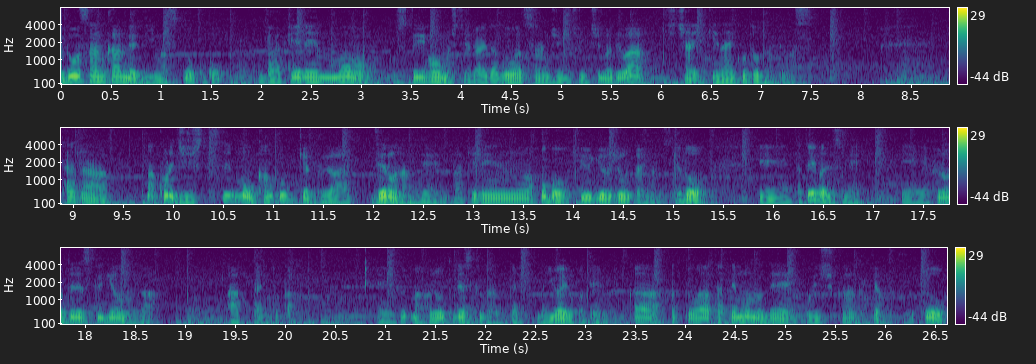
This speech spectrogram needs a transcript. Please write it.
不動産関連で言いますとここバケレンもステイホームしてる間5月31日まではしちゃいけないことになってます。ただ、まあ、これ実質もう観光客がゼロなんでバケレンはほぼ休業状態なんですけど、えー、例えばですね、えー、フロントデスク業務があったりとか、えー、まあ、フロントデスクがあったり、まあ、いわゆるホテルとかあとは建物でこういう宿泊客を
